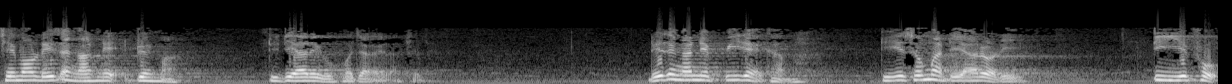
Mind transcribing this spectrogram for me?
ချိန်ပေါင်း45နှစ်အတွင်းမှာဒီတရားတွေကိုဟောကြားခဲ့တာဖြစ်တယ်45နှစ်ပြီးတဲ့အခါမှာဒီအဆုံးမတရားတော်တွေတည်ရဖို့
